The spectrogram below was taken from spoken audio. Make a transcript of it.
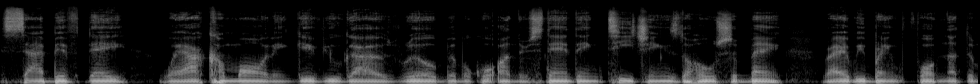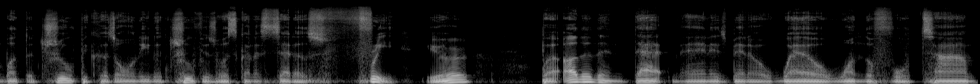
Sabbath day, where I come on and give you guys real biblical understanding, teachings, the whole shebang right? We bring forth nothing but the truth because only the truth is what's gonna set us free. You heard? But other than that, man, it's been a well, wonderful time.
